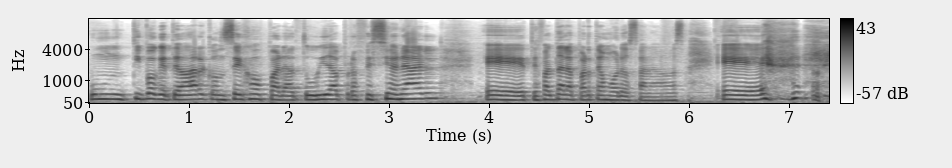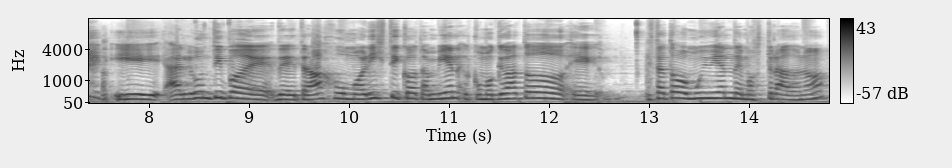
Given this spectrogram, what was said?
un tipo que te va a dar consejos para tu vida profesional. Eh, te falta la parte amorosa nada más. Eh, y algún tipo de, trabajo humorístico también, como que va todo, eh, está todo muy bien demostrado, ¿no?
